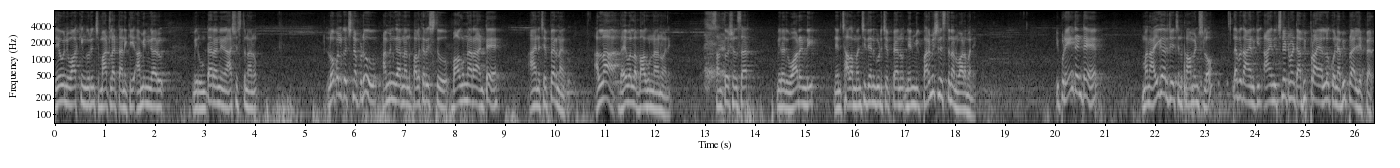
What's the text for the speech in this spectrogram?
దేవుని వాక్యం గురించి మాట్లాడటానికి. అమీన్ గారు మీరు ఉంటారని నేను ఆశిస్తున్నాను. లోపలికి వచ్చినప్పుడు అమీన్ గారు నన్ను పలకరిస్తూ బాగున్నారా? అంటే ఆయన చెప్పారు నాకు అల్లా దయవల్ల బాగున్నాను అని. సంతోషం సార్ మీరు అది వాడండి. నేను చాలా మంచిది అని కూడా చెప్పాను. నేను మీకు పర్మిషన్ ఇస్తున్నాను వాడమని. ఇప్పుడు ఏంటంటే మన అయ్యగారు చేసిన కామెంట్స్లో లేకపోతే ఆయనకి ఆయన ఇచ్చినటువంటి అభిప్రాయాల్లో కొన్ని అభిప్రాయాలు చెప్పారు.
